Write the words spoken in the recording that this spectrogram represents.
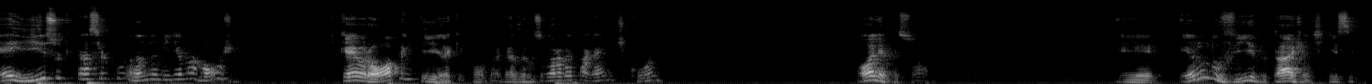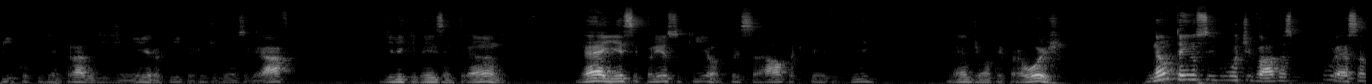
É isso que está circulando na mídia marrom, gente. Que a Europa inteira que compra gás da Rússia agora vai pagar em Bitcoin. Olha, pessoal. É, eu não duvido, tá, gente, que esse pico aqui de entrada de dinheiro aqui, que a gente viu nesse gráfico, de liquidez entrando, né, e esse preço aqui, ó, com essa alta que teve aqui, né, de ontem para hoje, não tenham sido motivadas por essa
